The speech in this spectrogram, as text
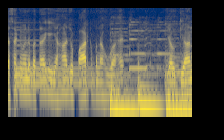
जैसा कि मैंने बताया कि यहाँ जो पार्क बना हुआ है या उद्यान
